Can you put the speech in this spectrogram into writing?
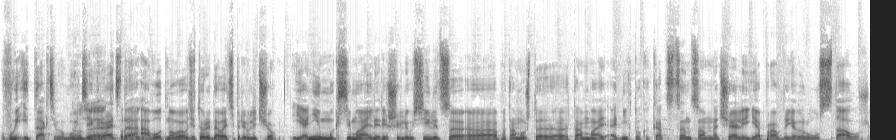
вы и так типа будете да, играть, да, правда. а вот новую аудиторию давайте привлечем. И они максимально решили усилиться, а, потому что а, там одних только кат-сцен в самом начале, я, правда, я устал уже.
